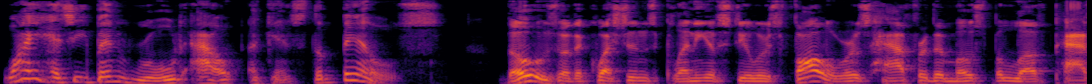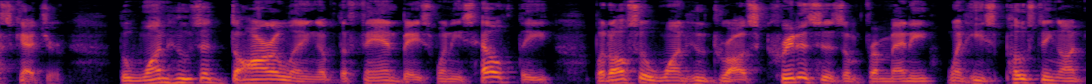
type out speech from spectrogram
why has he been ruled out against the Bills? Those are the questions plenty of Steelers followers have for their most beloved pass catcher, the one who's a darling of the fan base when he's healthy, but also one who draws criticism from many when he's posting on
